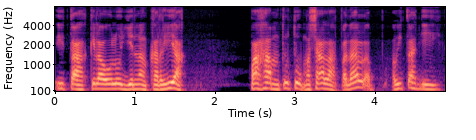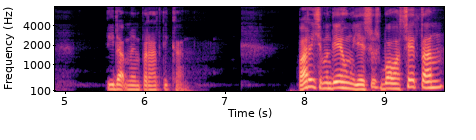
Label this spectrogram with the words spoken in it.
kita kilau lu jenang kariak paham tutu masalah padahal kita di, tidak memperhatikan. Pari semendehung Yesus bahwa setan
